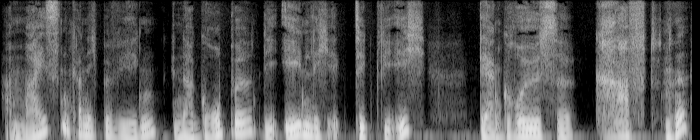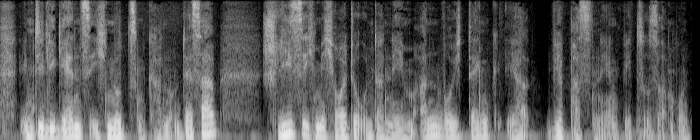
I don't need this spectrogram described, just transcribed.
Am meisten kann ich bewegen in einer Gruppe, die ähnlich tickt wie ich, deren Größe, Kraft, ne, Intelligenz ich nutzen kann. Und deshalb schließe ich mich heute Unternehmen an, wo ich denke, ja, wir passen irgendwie zusammen. Und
